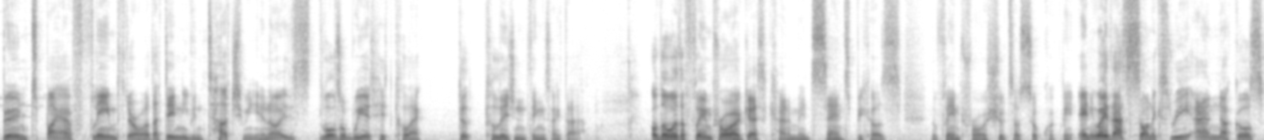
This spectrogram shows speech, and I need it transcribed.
burnt by a flamethrower that didn't even touch me, you know, it's lots of weird hit collect collision things like that. Although with the flamethrower, I guess it kind of made sense because the flamethrower shoots out so quickly. Anyway, that's Sonic 3 and Knuckles.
